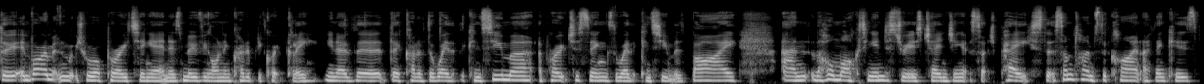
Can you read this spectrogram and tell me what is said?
the environment in which we're operating in is moving on incredibly quickly. You know, the, the kind of the way that the consumer approaches things, the way that consumers buy, and the whole marketing industry is changing at such pace that sometimes the client, I think, is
